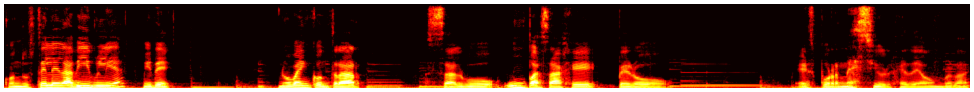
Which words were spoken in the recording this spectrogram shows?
Cuando usted lee la Biblia, mire, no va a encontrar, salvo un pasaje, pero es por necio el Gedeón, ¿verdad?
